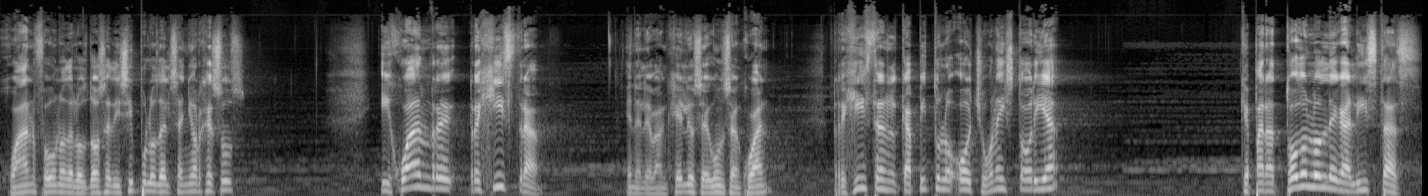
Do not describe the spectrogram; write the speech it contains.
Juan fue uno de los doce discípulos del Señor Jesús. Y Juan registra en el Evangelio según San Juan, registra en el capítulo 8 una historia que para todos los legalistas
